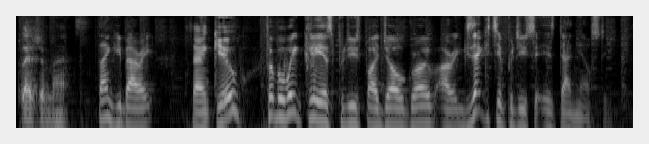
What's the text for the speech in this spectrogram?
Pleasure, Max. Thank you, Barry. Thank you. Football Weekly is produced by Joel Grove. Our executive producer is Danielle Stevens.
